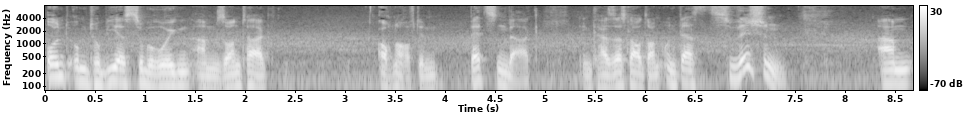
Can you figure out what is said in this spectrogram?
Und um Tobias zu beruhigen, am Sonntag auch noch auf dem Betzenberg in Kaiserslautern. Und das zwischen am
